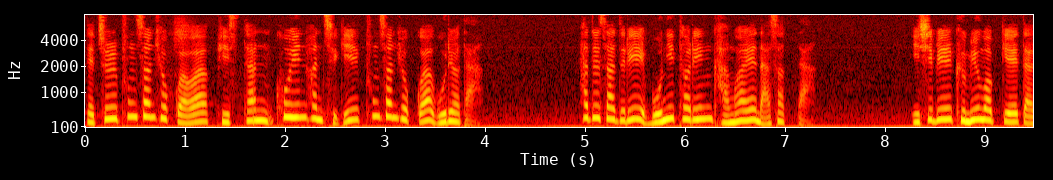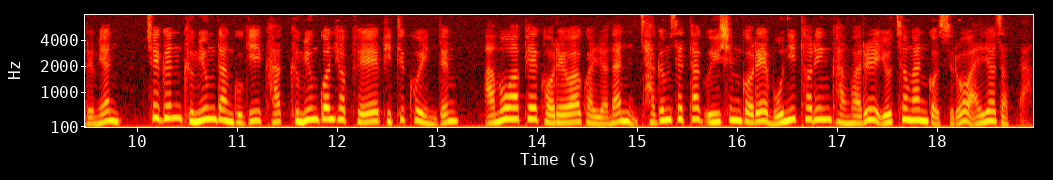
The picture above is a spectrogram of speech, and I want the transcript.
대출 풍선 효과와 비슷한 코인 환치기 풍선 효과 우려다. 하드사들이 모니터링 강화에 나섰다. 20일 금융업계에 따르면 최근 금융당국이 각 금융권협회에 비트코인 등 암호화폐 거래와 관련한 자금 세탁 의심 거래 모니터링 강화를 요청한 것으로 알려졌다.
